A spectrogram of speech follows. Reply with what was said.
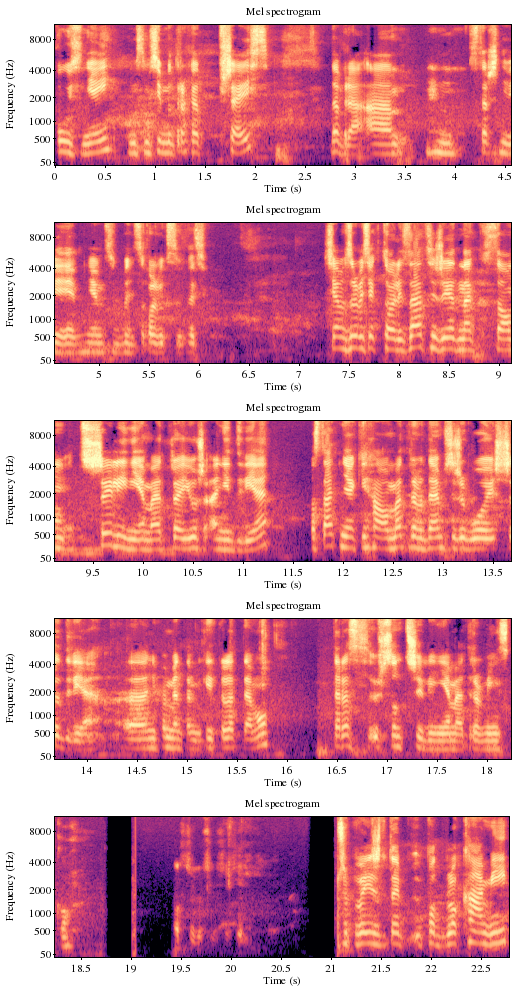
później, więc musimy trochę przejść. Dobra, a strasznie wieje, nie wiem czy będzie cokolwiek słychać. Chciałam zrobić aktualizację, że jednak są trzy linie metra już, a nie dwie. Ostatnio jak jechałam metrem, wydaje mi się, że było jeszcze dwie. E, Nie pamiętam, kilka lat temu. Teraz już są trzy linie metra w Mińsku. Od czego się? Muszę powiedzieć, że tutaj pod blokami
